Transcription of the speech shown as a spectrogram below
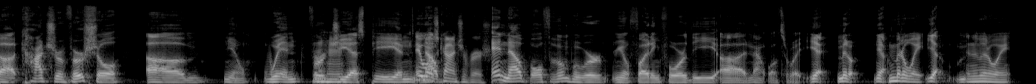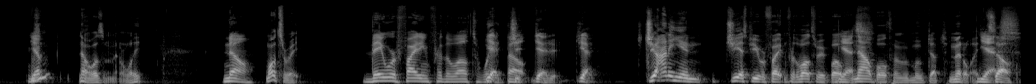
uh, controversial um, you know, win for GSP, and Mm-hmm. It now, was controversial. and now both of them who were you know fighting for the uh, not welterweight, yeah, middle, yeah, middleweight. yeah, In the middleweight. Yep. Wasn't- no, it wasn't middleweight, No, welterweight, they were fighting for the welterweight yeah, belt. G- yeah, yeah. Johnny and GSP were fighting for the welterweight belt. Yes. Now both of them have moved up to middleweight. Yes. So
